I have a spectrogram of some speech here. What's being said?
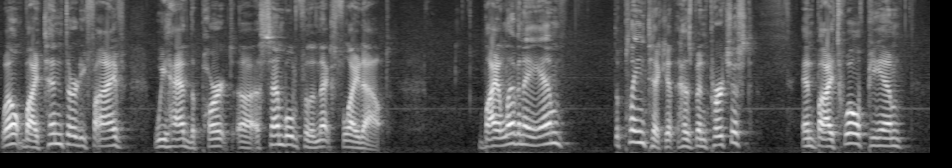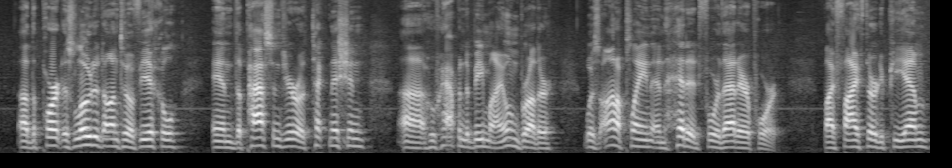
Well, by 10:35, we had the part uh, assembled for the next flight out. By 11 a.m., the plane ticket has been purchased, and by 12 p.m., uh, the part is loaded onto a vehicle, and the passenger, a technician uh, who happened to be my own brother, was on a plane and headed for that airport. By 5:30 p.m.,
